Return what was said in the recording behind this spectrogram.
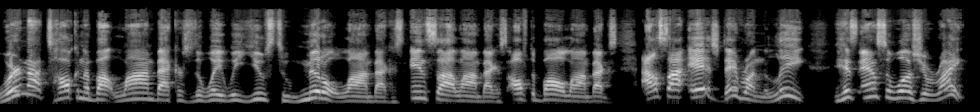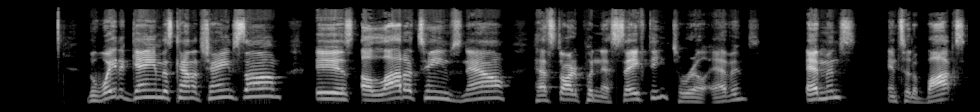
we're not talking about linebackers the way we used to middle linebackers, inside linebackers, off the ball linebackers, outside edge. They run the league. His answer was, You're right. The way the game has kind of changed some is a lot of teams now have started putting that safety, Terrell Evans, Edmunds, into the box.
